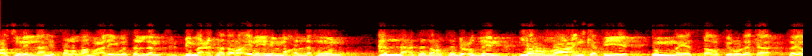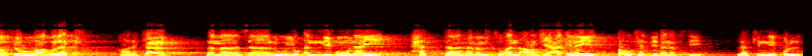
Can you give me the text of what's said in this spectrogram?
رسول الله صلى الله عليه وسلم بما اعتذر إليه المخلفون؟ هل اعتذرت بعذر يرضى عنك فيه ثم يستغفر لك فيغفر الله لك؟ قال كعب فما زالوا يؤنبونني حتى هممت أن أرجع إليه فأكذب نفسي. لكني قلت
